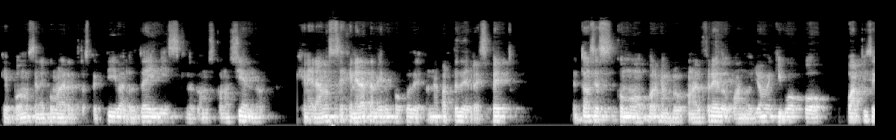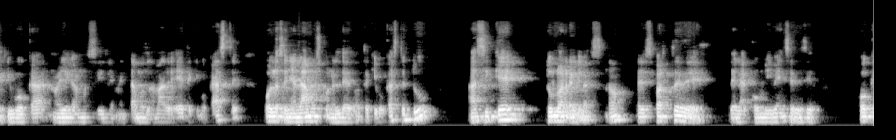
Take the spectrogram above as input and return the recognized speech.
que podemos tener como la retrospectiva, los dailies que nos vamos conociendo, generamos, se genera también un poco de una parte de respeto. Entonces, como por ejemplo con Alfredo, cuando yo me equivoco Juanpi se equivoca, no llegamos y le mentamos la madre, eh, te equivocaste, o lo señalamos con el dedo, te equivocaste tú, así que tú lo arreglas, ¿no? Es parte de, de la convivencia, es decir, ok,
